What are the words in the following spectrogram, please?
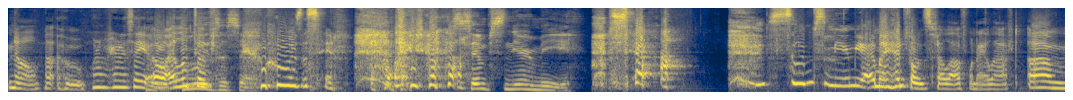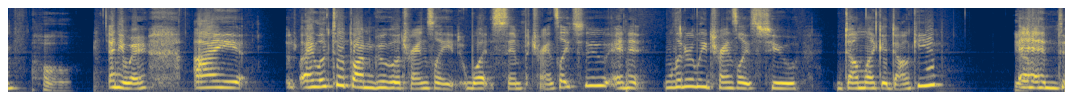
No, not who. What am I trying to say? oh, I looked Who up is a simp? who is a simp. Simps near me. Simps near me. My headphones fell off when I laughed. Um. Oh. Anyway, I I looked up on Google Translate what simp translates to, and it literally translates to dumb like a donkey. Yeah. And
